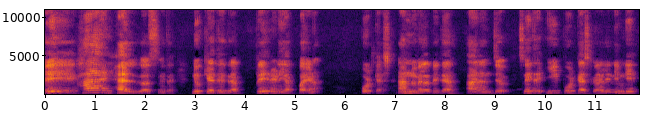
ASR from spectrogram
ಹೇ, ಹಾಯ್ ಹಲೋ ಸ್ನೇಹಿತರೆ ನೀವು ಕೇಳ್ತಾ ಇದ್ದೀರಾ ಪ್ರೇರಣೆಯ ಪಯಣ ಪಾಡ್ಕಾಸ್ಟ್ ನಾನು ನಿಮ್ಮೆಲ್ಲರ ಪ್ರೀತಿಯ ಆನಂದ್ ಜೇವ್ ಸ್ನೇಹಿತರೆ, ಈ ಪಾಡ್ಕಾಸ್ಟ್ಗಳಲ್ಲಿ ನಿಮಗೆ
